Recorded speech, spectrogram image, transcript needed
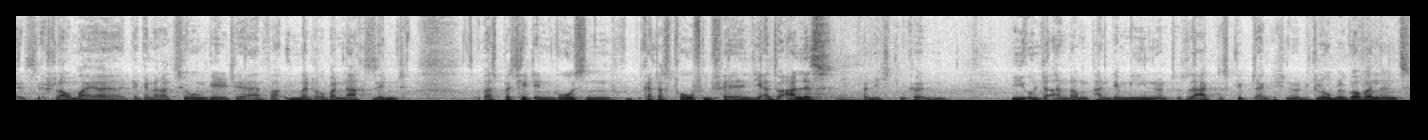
als der Schlaumeier der Generation gilt, der einfach immer darüber nachsinnt, was passiert in großen Katastrophenfällen, die also alles vernichten könnten, wie unter anderem Pandemien und sagt, es gibt eigentlich nur die Global Governance.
